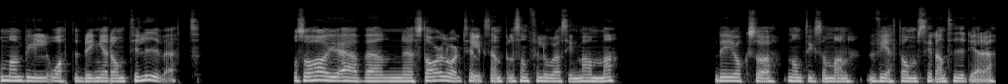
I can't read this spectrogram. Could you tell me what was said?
och man vill återbringa dem till livet. Och så har ju även Starlord till exempel som förlorar sin mamma. Det är ju också någonting som man vet om sedan tidigare.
